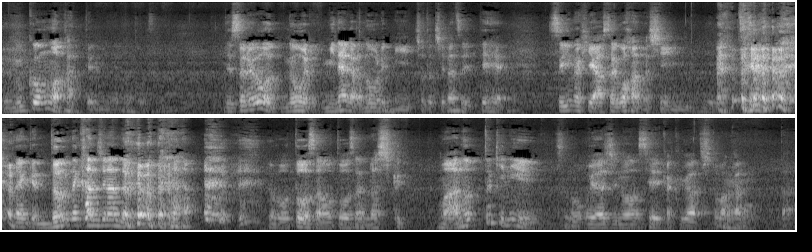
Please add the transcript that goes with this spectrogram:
向こうも分かってるみたいなことですね。でそれを脳裏見ながら脳裏にちょっとちらついて次の日朝ごはんのシーンになって なんかどんな感じなんだろうと思ったらお父さんお父さんらしく、まあ、あの時にその親父の性格がちょっと分かった感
